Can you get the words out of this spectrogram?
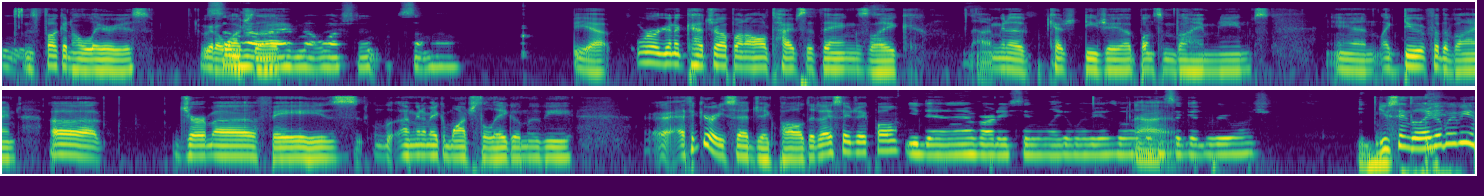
It was fucking hilarious. We gotta watch that. Somehow I have not watched it. Somehow. Yeah, we're gonna catch up on all types of things. Like, I'm gonna catch DJ up on some Vine memes, and like do it for the Vine. Uh, Jerma, Phase. I'm gonna make him watch the Lego Movie. Uh, I think you already said Jake Paul. Did I say Jake Paul? You did, and I've already seen the Lego movie as well. Uh, it's a good rewatch. You seen the Lego Movie?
